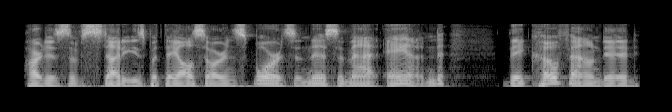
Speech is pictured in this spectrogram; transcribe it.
hardest of studies. But they also are in sports and this and that. And they co founded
